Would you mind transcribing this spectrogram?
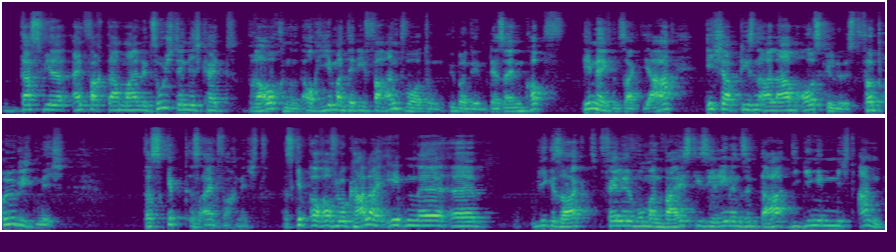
dass wir einfach da mal eine Zuständigkeit brauchen und auch jemand, der die Verantwortung übernimmt, der seinen Kopf hinhängt und sagt, ja, ich habe diesen Alarm ausgelöst, verprügelt mich. Das gibt es einfach nicht. Es gibt auch auf lokaler Ebene, äh, wie gesagt, Fälle, wo man weiß, die Sirenen sind da, die gingen nicht an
